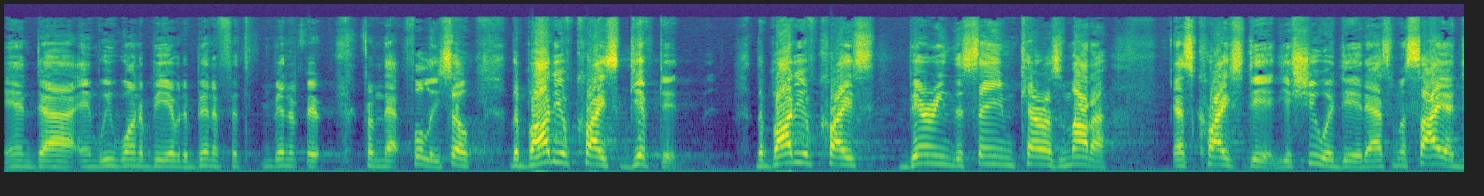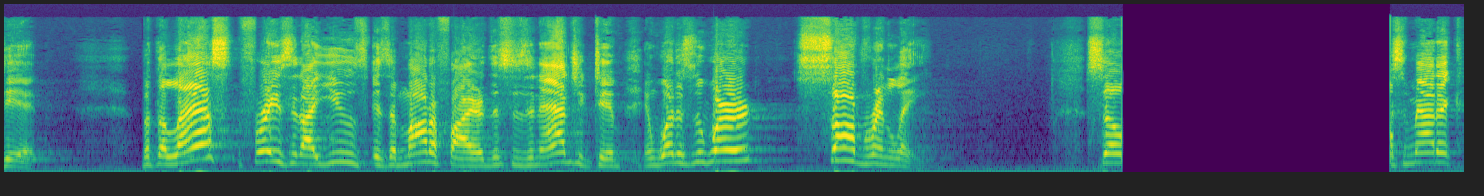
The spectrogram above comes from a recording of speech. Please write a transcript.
and, uh, and we want to be able to benefit, benefit from that fully. So the body of Christ gifted, the body of Christ bearing the same charismata as Christ did, Yeshua did, as Messiah did. But the last phrase that I use is a modifier. This is an adjective. And what is the word? Sovereignly. So charismatic,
